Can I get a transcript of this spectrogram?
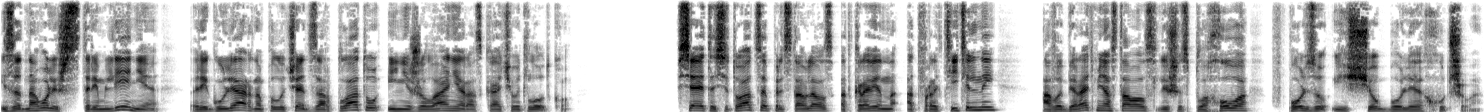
из одного лишь стремления регулярно получать зарплату и нежелания раскачивать лодку. Вся эта ситуация представлялась откровенно отвратительной, а выбирать мне оставалось лишь из плохого в пользу еще более худшего.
